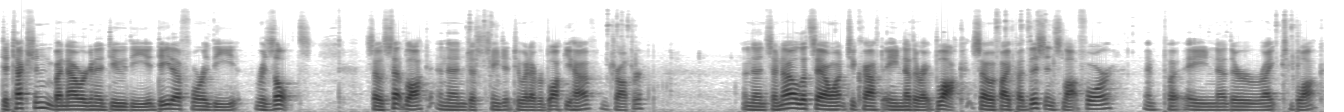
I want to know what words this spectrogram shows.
detection, but now we're going to do the data for the results. So set block and then just change it to whatever block you have, dropper. And then so now let's say I want to craft a netherite block. So if I put this in slot 4 and put a netherite block,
